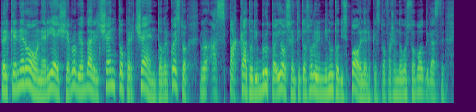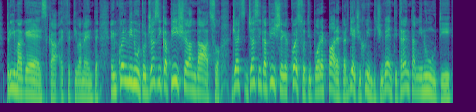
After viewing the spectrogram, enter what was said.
perché Nerone riesce proprio a dare il 100%. Per questo ha spaccato di brutto. Io ho sentito solo il minuto di spoiler che sto facendo questo podcast prima che esca effettivamente. E in quel minuto minuto già si capisce l'andazzo, già, già si capisce che questo ti può reppare per 10, 15, 20, 30 minuti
